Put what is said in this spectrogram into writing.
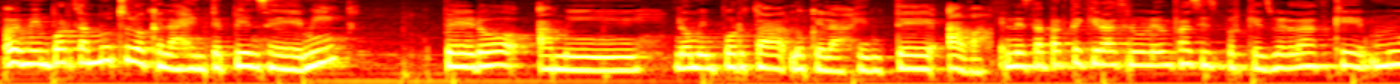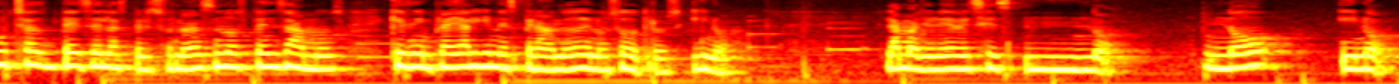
a mí me importa mucho lo que la gente piense de mí, pero a mí no me importa lo que la gente haga. En esta parte quiero hacer un énfasis porque es verdad que muchas veces las personas nos pensamos que siempre hay alguien esperando de nosotros y no. La mayoría de veces no. No y no.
